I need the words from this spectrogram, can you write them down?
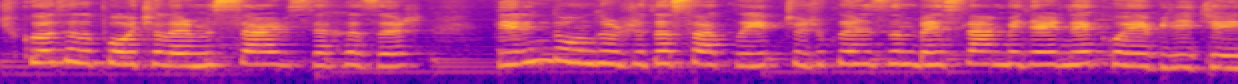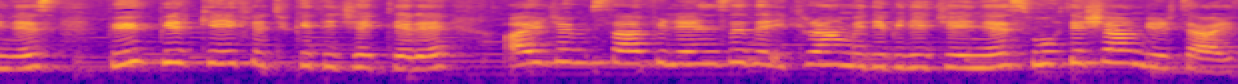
Çikolatalı poğaçalarımız servise hazır. Derin dondurucuda saklayıp çocuklarınızın beslenmelerine koyabileceğiniz, büyük bir keyifle tüketecekleri, ayrıca misafirlerinize de ikram edebileceğiniz muhteşem bir tarif.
